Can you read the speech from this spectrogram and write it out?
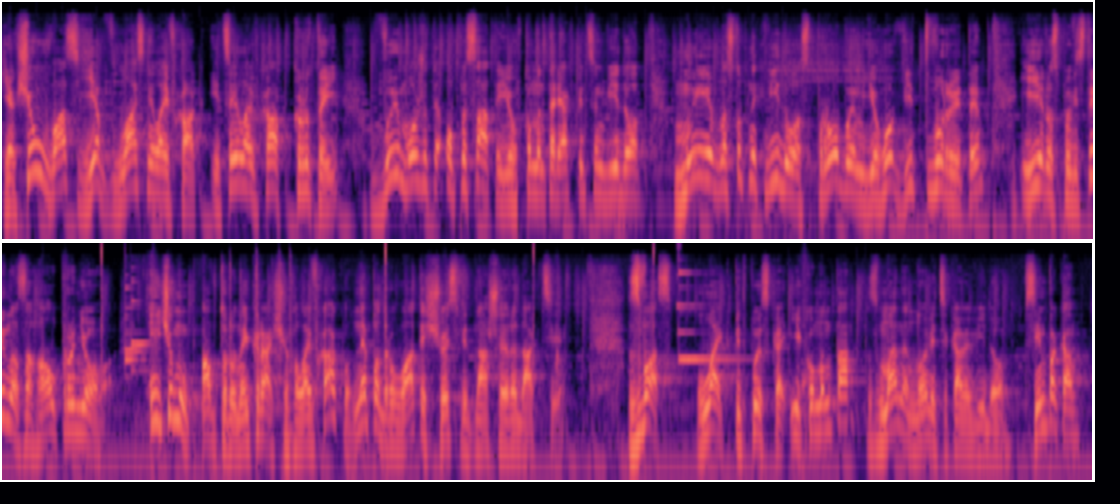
Якщо у вас є власний лайфхак, і цей лайфхак крутий, ви можете описати його в коментарях під цим відео. Ми в наступних відео спробуємо його відтворити і розповісти на загал про нього. І чому б автору найкращого лайфхаку не подарувати щось від нашої редакції? З вас лайк, підписка і коментар. З мене нові цікаві відео. Всім пока!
